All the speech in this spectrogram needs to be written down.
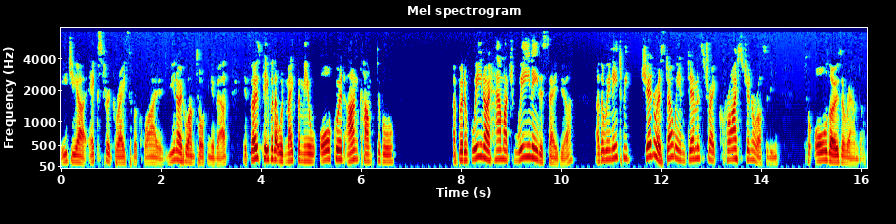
EGR, extra grace required. You know who I'm talking about. It's those people that would make the meal awkward, uncomfortable. Uh, but if we know how much we need a Saviour, that we need to be generous, don't we, and demonstrate Christ's generosity to all those around us.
